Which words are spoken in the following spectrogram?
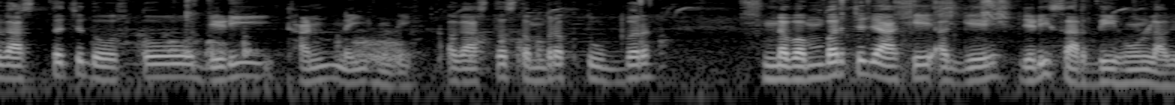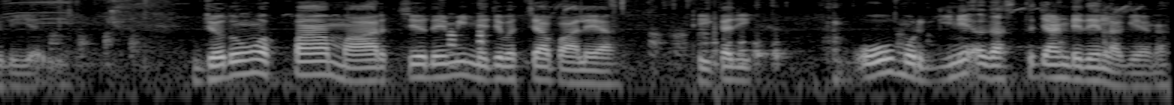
ਅਗਸਤ 'ਚ ਦੋਸਤੋ ਜਿਹੜੀ ਠੰਡ ਨਹੀਂ ਹੁੰਦੀ। ਅਗਸਤ, ਸਤੰਬਰ, ਅਕਤੂਬਰ, ਨਵੰਬਰ 'ਚ ਜਾ ਕੇ ਅੱਗੇ ਜਿਹੜੀ ਸਰਦੀ ਹੋਣ ਲੱਗਦੀ ਹੈ ਜੀ। ਜਦੋਂ ਆਪਾਂ ਮਾਰਚ ਦੇ ਮਹੀਨੇ 'ਚ ਬੱਚਾ ਪਾ ਲਿਆ, ਠੀਕ ਹੈ ਜੀ, ਉਹ ਮੁਰਗੀ ਨੇ ਅਗਸਤ 'ਚ ਆਂਡੇ ਦੇਣ ਲੱਗ ਜਾਣਾ।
